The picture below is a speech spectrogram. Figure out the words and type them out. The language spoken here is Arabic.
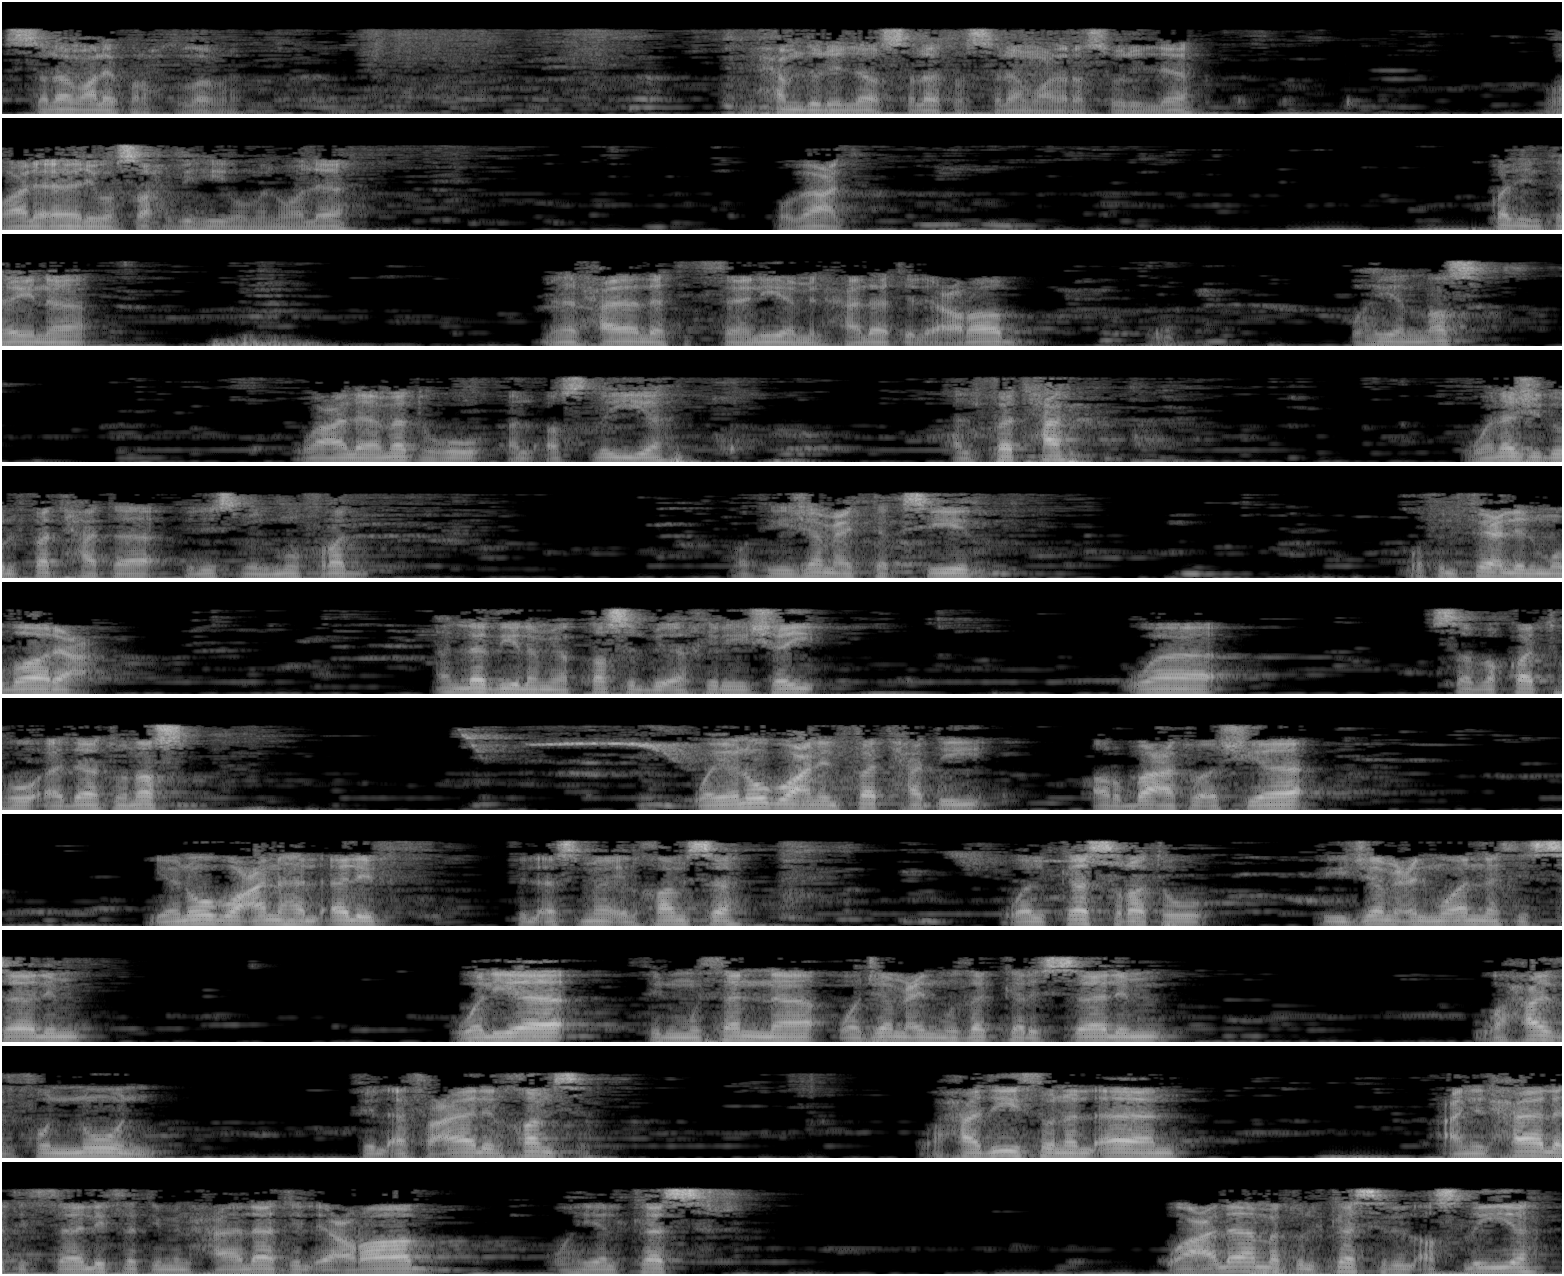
السلام عليكم ورحمة الله وبركاته. الحمد لله والصلاة والسلام على رسول الله وعلى آله وصحبه ومن والاه. وبعد. قد انتهينا من الحالة الثانية من حالات الإعراب وهي النصب وعلامته الأصلية الفتحة ونجد الفتحة في الاسم المفرد وفي جمع التكسير وفي الفعل المضارع الذي لم يتصل بآخره شيء وسبقته أداة نصب وينوب عن الفتحة أربعة أشياء ينوب عنها الألف في الأسماء الخمسة والكسرة في جمع المؤنث السالم والياء في المثنى وجمع المذكر السالم وحذف النون في الأفعال الخمسة. وحديثنا الآن عن الحالة الثالثة من حالات الإعراب وهي الكسر. وعلامة الكسر الأصلية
